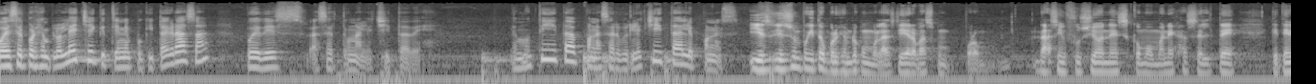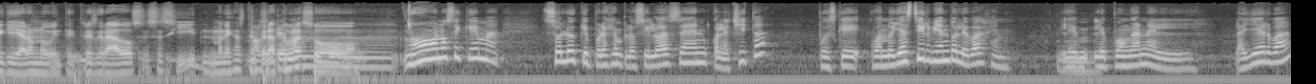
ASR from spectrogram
Puede ser, por ejemplo, leche que tiene poquita grasa, puedes hacerte una lechita de, de motita, pones a hervir lechita, le pones Y es, y es un poquito, por ejemplo, como las hierbas, como por las infusiones, como manejas el té, que tiene que llegar a 93 grados. ¿Es así? ¿Manejas No se temperaturas o...? Mm, No, no se quema. Solo que, por ejemplo, si lo hacen con lechita, pues que cuando ya esté hirviendo le bajen. Le, Mm. le pongan el, la hierba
